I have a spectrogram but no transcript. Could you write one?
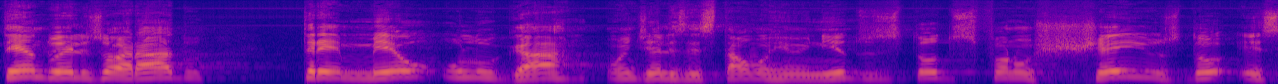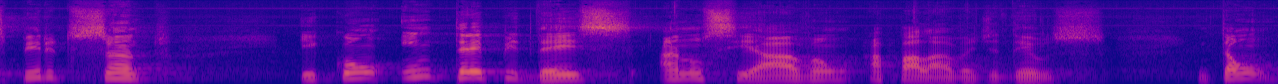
Tendo eles orado, tremeu o lugar onde eles estavam reunidos e todos foram cheios do Espírito Santo e com intrepidez anunciavam a palavra de Deus. Então,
